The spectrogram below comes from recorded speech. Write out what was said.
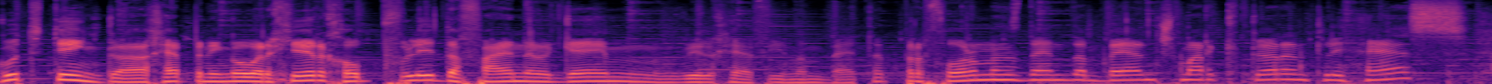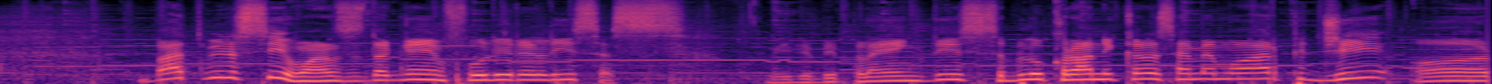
good thing uh, happening over here. Hopefully, the final game will have even better performance than the benchmark currently has. But we'll see once the game fully releases. Will you be playing this Blue Chronicles MMORPG or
